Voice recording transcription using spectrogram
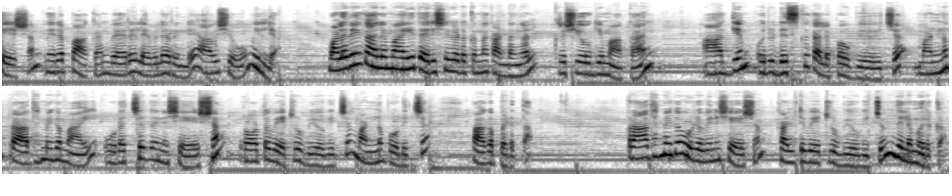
ശേഷം നിരപ്പാക്കാൻ വേറെ ലെവലറിന്റെ ആവശ്യവുമില്ല വളരെ കാലമായി തരിശു കിടക്കുന്ന കണ്ടങ്ങൾ കൃഷിയോഗ്യമാക്കാൻ ആദ്യം ഒരു ഡിസ്ക് കലപ്പ ഉപയോഗിച്ച് മണ്ണ് പ്രാഥമികമായി ഉടച്ചതിന് ശേഷം റോട്ടോവേറ്റർ ഉപയോഗിച്ച് മണ്ണ് പൊടിച്ച് പാകപ്പെടുത്താം. പ്രാഥമിക ഉഴവിന് ശേഷം കൾട്ടിവേറ്റർ ഉപയോഗിച്ചും നിലമൊരുക്കാം.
